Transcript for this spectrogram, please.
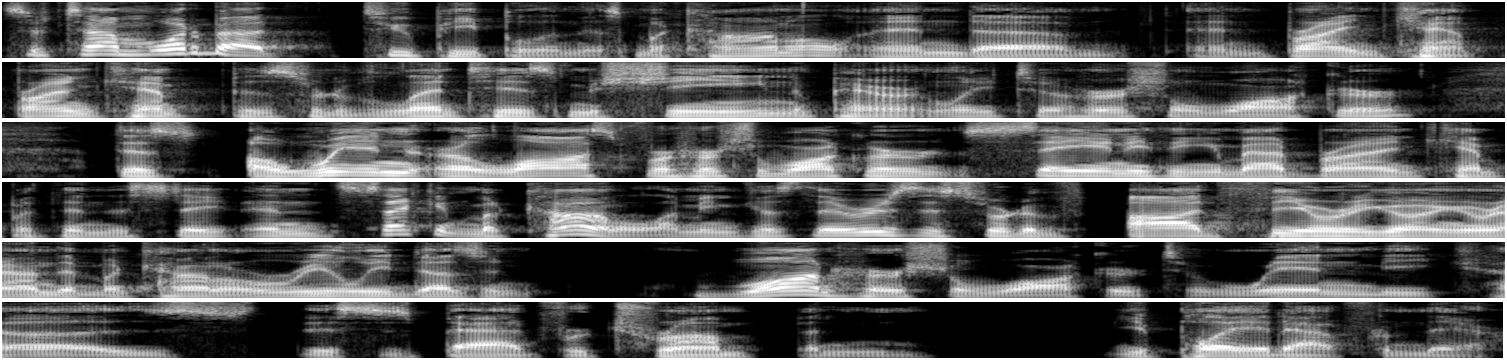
So, Tom, what about two people in this, McConnell and um, and Brian Kemp? Brian Kemp has sort of lent his machine apparently to Herschel Walker does a win or loss for Herschel Walker say anything about Brian Kemp within the state? And second, McConnell. I mean, because there is this sort of odd theory going around that McConnell really doesn't want Herschel Walker to win because this is bad for Trump and you play it out from there.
